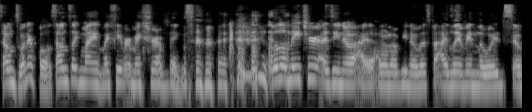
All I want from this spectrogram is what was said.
Sounds wonderful. It sounds like my my favorite mixture of things. little nature, as you know, I, I don't know if you know this, but I live in the woods. So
